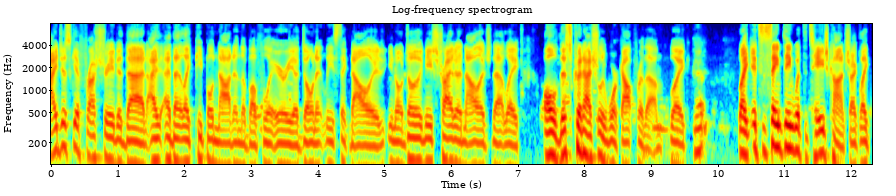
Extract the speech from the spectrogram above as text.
I just get frustrated that I, I that like people not in the Buffalo area don't at least acknowledge, you know, don't at least try to acknowledge that like, oh, this could actually work out for them. Like, Yep. like it's the same thing with the Tage contract. Like,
